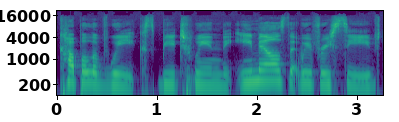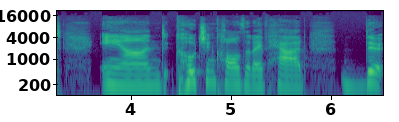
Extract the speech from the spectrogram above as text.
couple of weeks, between the emails that we've received and coaching calls that I've had, there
